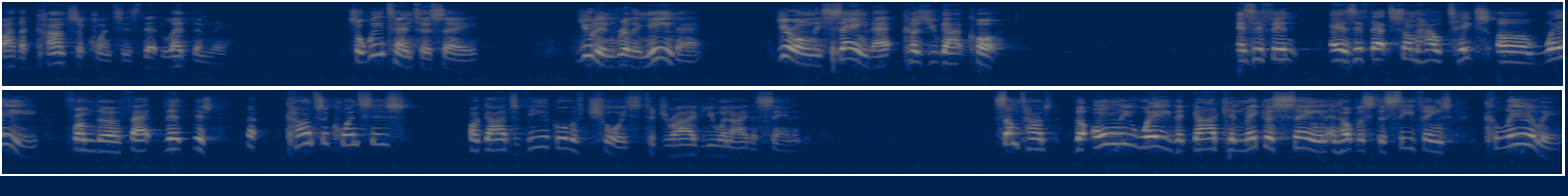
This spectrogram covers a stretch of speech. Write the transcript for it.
by the consequences that led them there. So we tend to say, you didn't really mean that. You're only saying that because you got caught. As if, in, as if that somehow takes away from the fact that this uh, consequences are God's vehicle of choice to drive you and I to sanity. Sometimes the only way that God can make us sane and help us to see things clearly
